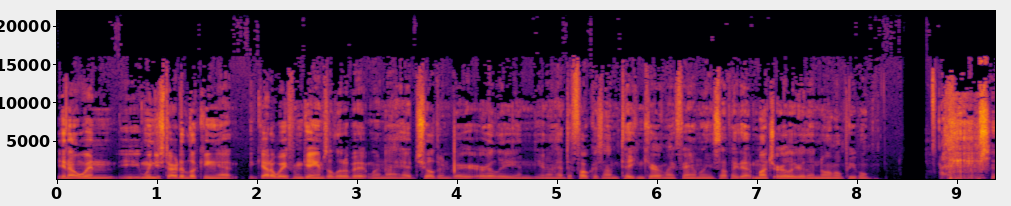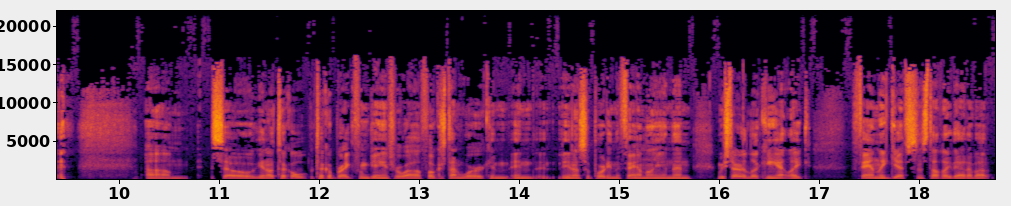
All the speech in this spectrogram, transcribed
you know when when you started looking at you got away from games a little bit when I had children very early and you know had to focus on taking care of my family and stuff like that much earlier than normal people. um, so you know took a took a break from games for a while, focused on work and, and you know supporting the family, and then we started looking at like family gifts and stuff like that about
